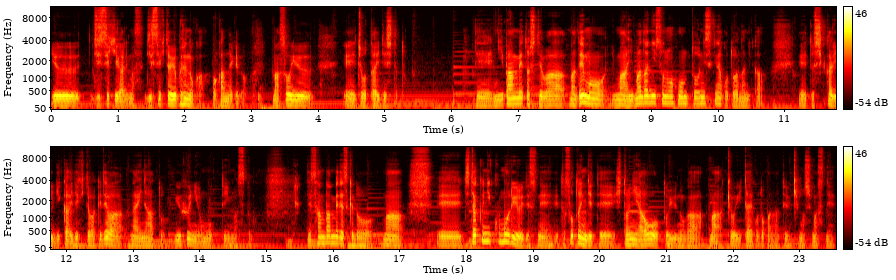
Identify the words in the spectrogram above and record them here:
いう実績があります。実績と呼べるのかわかんないけど、まあそういう、え状態でしたと。で、2番目としては、まあでも、まあ未だにその本当に好きなことは何か、えっ、と、しっかり理解できたわけではないなというふうに思っていますと。で、3番目ですけど、まあ、えー自宅にこもるよりですね、えっと、外に出て人に会おうというのが、まあ、今日言いたいことかなという気もしますね。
